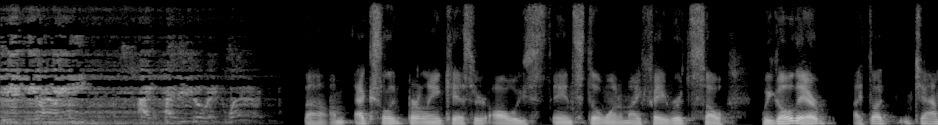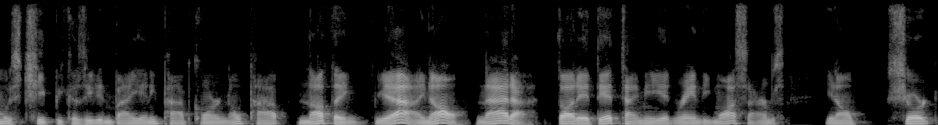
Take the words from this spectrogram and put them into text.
Do you hear me? I tell you it will. Um, excellent. Burt Lancaster, always and still one of my favorites. So we go there. I thought John was cheap because he didn't buy any popcorn, no pop, nothing. Yeah, I know. Nada. Thought at that time he had Randy Moss arms, you know, short,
